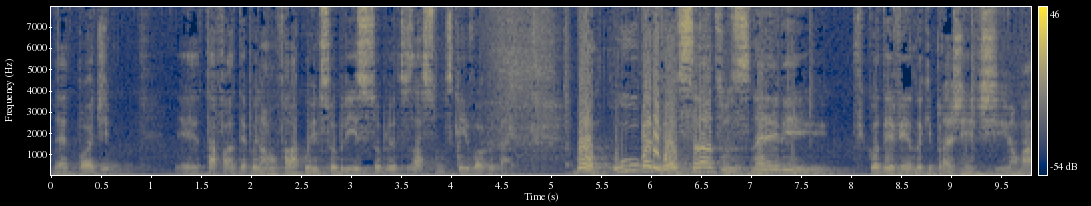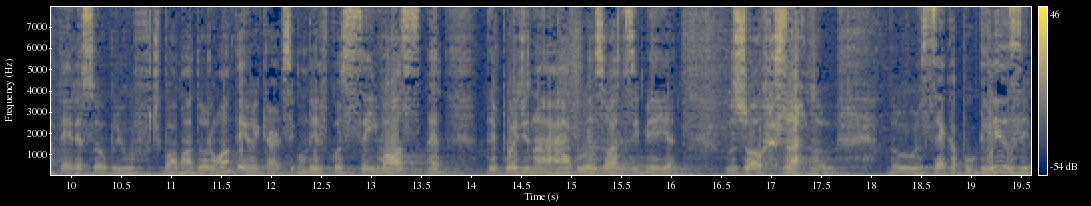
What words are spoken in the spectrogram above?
né, pode é, tá, depois nós vamos falar com ele sobre isso, sobre outros assuntos que envolvem o DAIA. Bom, o Marivaldo Santos, né, ele ficou devendo aqui pra gente uma matéria sobre o futebol amador ontem, Ricardo. Segundo ele, ficou sem voz, né? Depois de narrar duas horas e meia os jogos lá no, no Zeca Puglisi.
